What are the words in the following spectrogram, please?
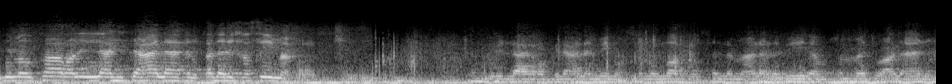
لمن صار لله تعالى في القدر خصيما. لله رب العالمين وصلى الله وسلم على نبينا محمد وعلى آله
